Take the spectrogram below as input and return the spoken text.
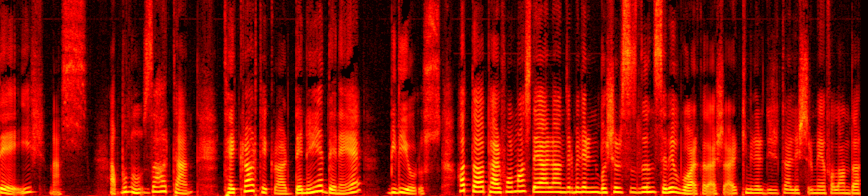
değişmez. Ha, bunu zaten tekrar tekrar deneye deneye biliyoruz. Hatta performans değerlendirmelerinin başarısızlığın sebebi bu arkadaşlar. Kimileri dijitalleştirmeye falan da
